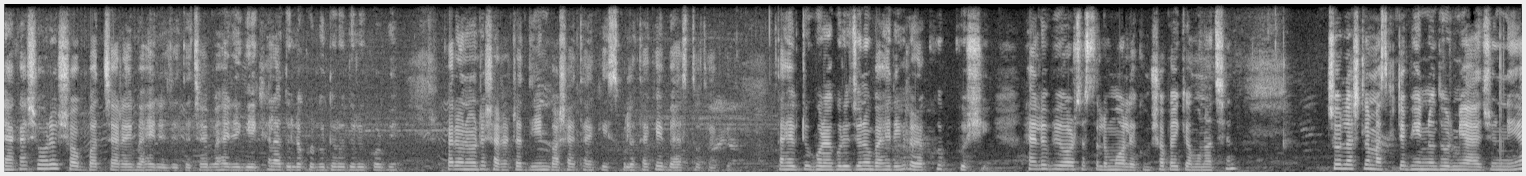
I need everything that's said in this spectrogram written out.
ঢাকা শহরের সব বাচ্চারাই বাইরে যেতে চায়, বাইরে গিয়ে খেলাধুলা করবে, দৌড়াদৌড়ি করবে। কারণ ওটা সারাটা দিন বাসায় থাকে, স্কুলে থাকে, ব্যস্ত থাকে। তাই একটু ঘোরাঘুরির জন্য বাইরে গেলে ওরা খুব খুশি। হ্যালো ভিওয়ার্স আসসালামু আলাইকুম। সবাই কেমন আছেন? চলে আসলাম আজকে একটা ভিন্ন ধর্মীয় আয়োজন নিয়ে।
